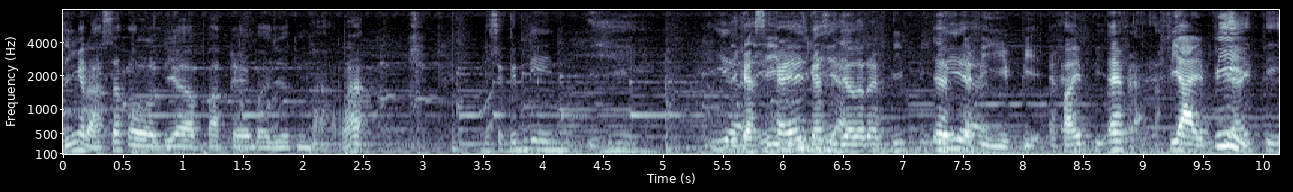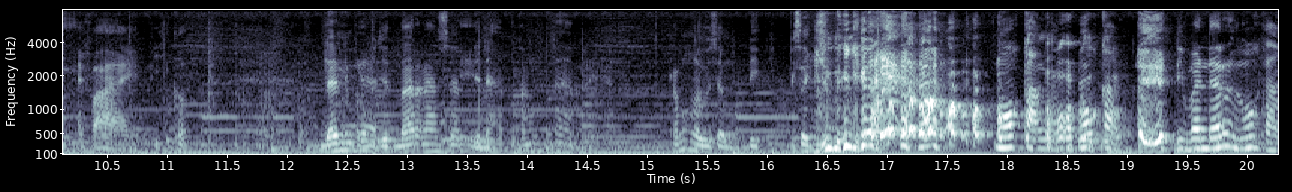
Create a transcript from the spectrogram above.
dia ngerasa kalau dia pakai baju tentara. Disegedin iya dikasih kayaknya dikasih iya. jalur FVP eh, Iya. FVP FIP eh VIP VIP. FIP kok? Dan ini Iya. baju tentara kan Iya. dia datang ntar kamu nggak bisa mudik bisa gini gak ngokang ngokang. Di bandara ngokang.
